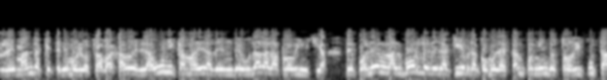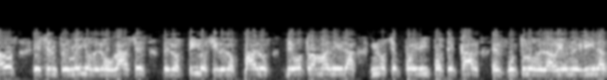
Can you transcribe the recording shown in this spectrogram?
demandas que tenemos los trabajadores. La única manera de endeudar a la provincia, de ponerla al borde de la quiebra como la están poniendo estos diputados, es entre medio de los gases, de los tiros y de los palos. De otra manera no se puede hipotecar el futuro de la Río Negrina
